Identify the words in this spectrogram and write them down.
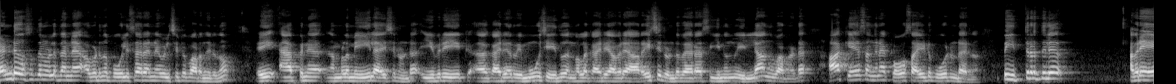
രണ്ട് ദിവസത്തിനുള്ളിൽ തന്നെ അവിടുന്ന് പോലീസുകാർ എന്നെ വിളിച്ചിട്ട് പറഞ്ഞിരുന്നു. ഈ ആപ്പിന് നമ്മൾ മെയിൽ അയച്ചിട്ടുണ്ട്. ഇവർ ഈ കാര്യം റിമൂവ് ചെയ്തു എന്നുള്ള കാര്യം അവരെ അറിയിച്ചിട്ടുണ്ട്. വേറെ സീനൊന്നും ഇല്ല എന്ന് പറഞ്ഞിട്ട് ആ കേസ് അങ്ങനെ ക്ലോസ് ആയിട്ട് പോയിട്ടുണ്ടായിരുന്നു. അപ്പോൾ ഇത്തരത്തിൽ അവർ എ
